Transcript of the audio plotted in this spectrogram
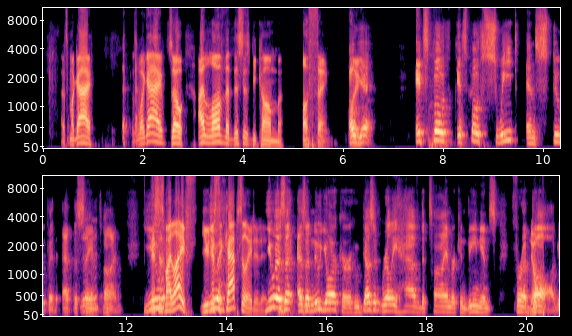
that's my guy. That's my guy. So I love that this has become a thing. Oh Like- yeah. It's both it's both sweet and stupid at the same time. You, Mm-hmm. this is my life. You just you- encapsulated it. you as a as a New Yorker who doesn't really have the time or convenience for a Nope. dog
